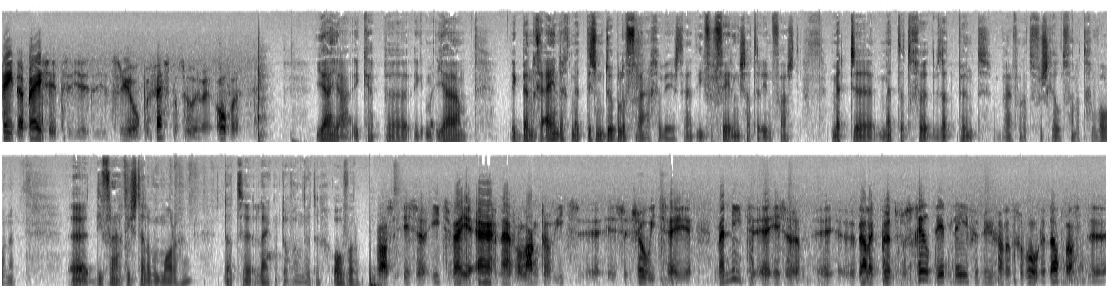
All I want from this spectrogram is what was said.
er daarbij zit, je, zul je ook bevestigd horen. Over. Ja, ja, ik, heb, ja, ik ben geëindigd met... Het is een dubbele vraag geweest. Hè? Die verveling zat erin vast. Met, met dat, dat punt waarvan het verschilt van het gewone. Die vraag die stellen we morgen. Dat eh, lijkt me toch wel nuttig. Over. Was, is er iets waar je erg naar verlangt of iets, eh, is, zoiets zei je. Maar niet, eh, is er een, welk punt verschilt dit leven nu van het gewone? Dat was de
